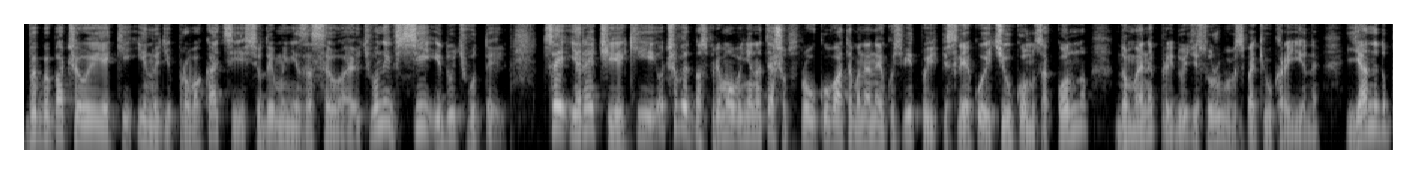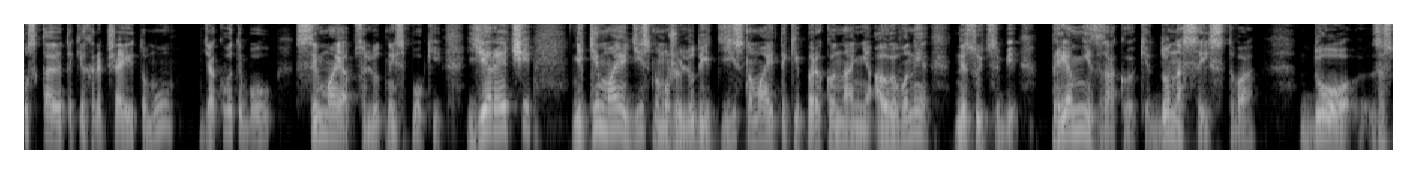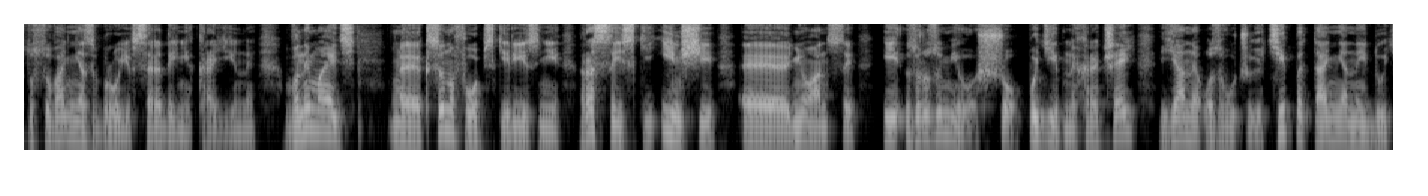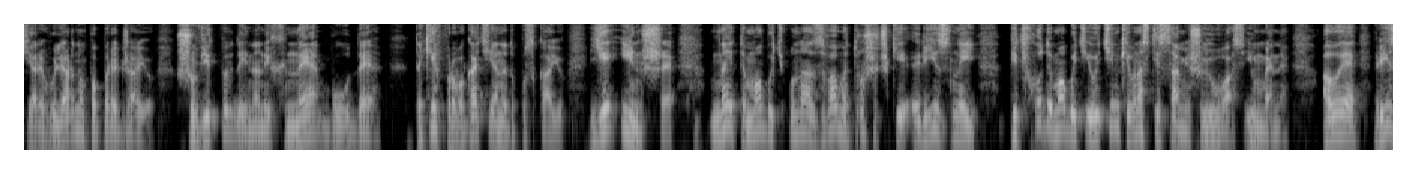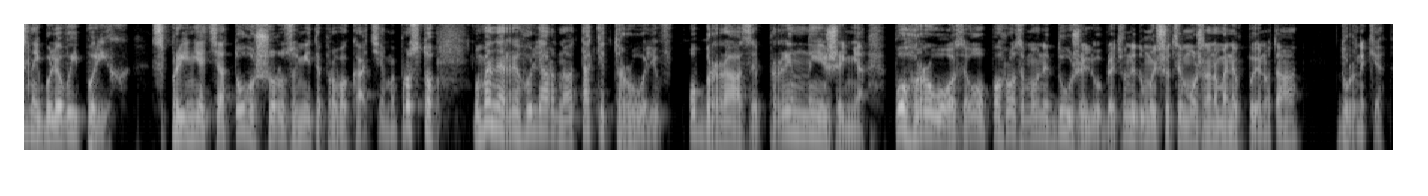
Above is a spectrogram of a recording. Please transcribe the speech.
ви би бачили, які іноді провокації сюди мені засилають. Вони всі йдуть в утиль. Це і речі, які очевидно спрямовані на те, щоб спровокувати мене на якусь відповідь, після якої цілком законно до мене прийдуть зі Служби безпеки України. Я не допускаю таких речей, тому дякувати Богу, з цим має абсолютний спокій. Є речі, які мають дійсно, може, люди дійсно мають такі переконання, але вони несуть собі прямі заклики до насильства. До застосування зброї всередині країни, вони мають е, ксенофобські різні, расистські інші е, нюанси. І зрозуміло, що подібних речей я не озвучую. Ці питання не йдуть. Я регулярно попереджаю, що відповідей на них не буде. Таких провокацій я не допускаю. Є інше. Знаєте, мабуть, у нас з вами трошечки різний підходи, мабуть, і оцінки в нас ті самі, що і у вас, і в мене, але різний больовий поріг сприйняття того, що розуміти провокаціями. Просто у мене регулярно атаки тролів, образи, приниження, погрози. О, погрозами вони дуже люблять. Вони думають, що цим можна на мене вплинути. Ага, дурники.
